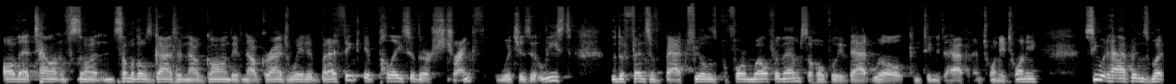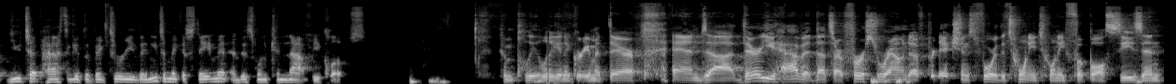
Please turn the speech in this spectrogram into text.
all that talent of some, some of those guys are now gone. They've now graduated, but I think it plays to their strength, which is at least the defensive backfield has performed well for them. So hopefully that will continue to happen in 2020. See what happens, but UTEP has to get the victory. They need to make a statement, and this one cannot be close completely in agreement there. And uh, there you have it. That's our first round of predictions for the 2020 football season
